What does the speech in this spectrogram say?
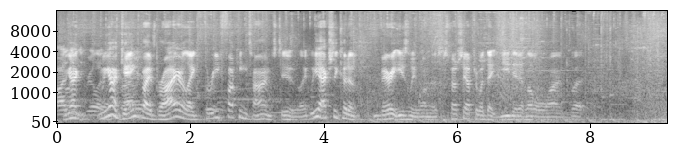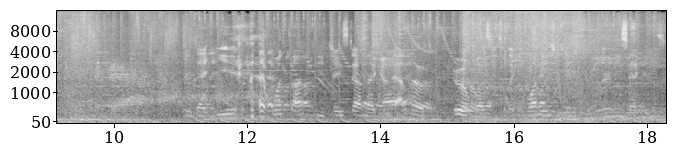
Oh, We got we got ganked by Briar like three fucking times too. Like we actually could have very easily won this, especially after what that Yi did at level one. But Dude, that Yi, at one time he chased down that guy. I don't know who it was. It was like one HP for 30 seconds.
